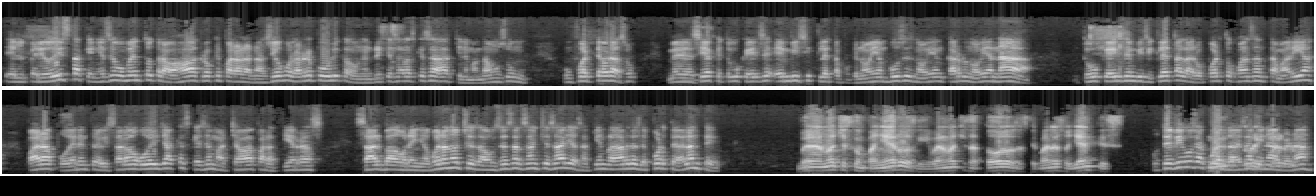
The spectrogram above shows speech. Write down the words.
El periodista que en ese momento trabajaba, creo que para La Nación o La República, don Enrique Salas Quesada, a quien le mandamos un, un fuerte abrazo, me decía que tuvo que irse en bicicleta porque no habían buses, no habían carros, no había nada. Tuvo que irse en bicicleta al aeropuerto Juan Santa María para poder entrevistar a Hugo Yaques que se marchaba para tierras salvadoreñas. Buenas noches a don César Sánchez Arias, aquí en Radar del Deporte. Adelante. Buenas noches, compañeros, y buenas noches a todos los estimados oyentes. Usted fijo se acuerda de esa final, ¿verdad?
